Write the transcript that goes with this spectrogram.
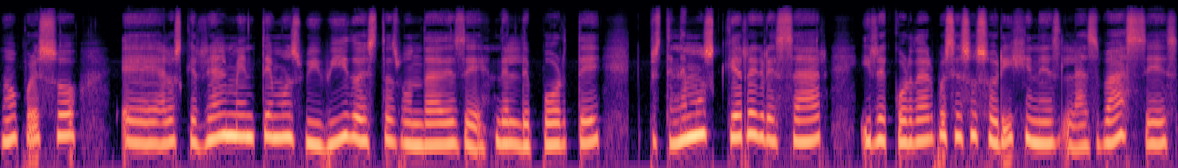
¿no? Por eso eh, a los que realmente hemos vivido estas bondades de, del deporte, pues tenemos que regresar y recordar pues esos orígenes, las bases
